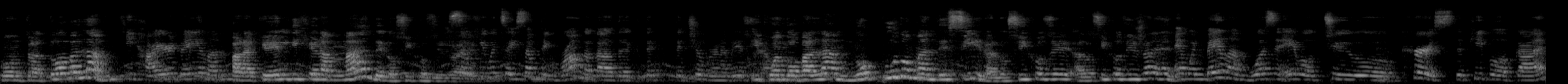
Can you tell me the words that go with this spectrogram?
contrató a Balaam he hired Balaam para que él dijera mal de los hijos de so Israel. he would say something wrong about the, the, the children of Y Israel. cuando Balaam no pudo maldecir a los hijos de, a los hijos de Israel, And when Balaam wasn't able to curse the people of God,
